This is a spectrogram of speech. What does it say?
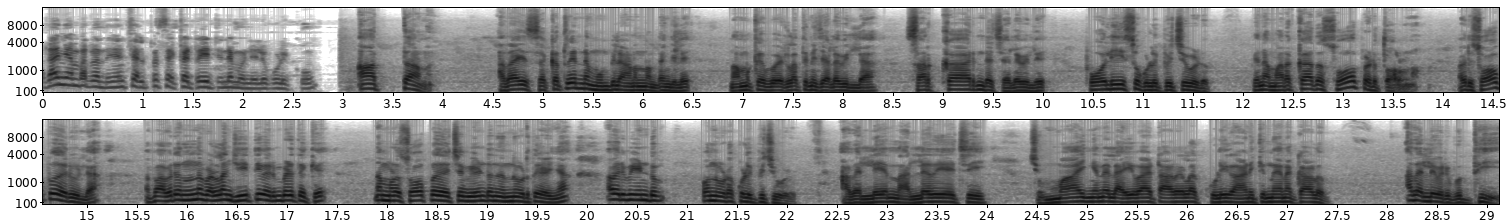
അതാ ഞാൻ പറഞ്ഞത്. ഞാൻ ചിലപ്പോൾ സെക്രട്ടേറിയറ്റിന്റെ മുന്നിൽ കുളിക്കും. അതാണ്. അതായത് സെക്രട്ടേറിയറ്റിന്റെ മുമ്പിലാണെന്നുണ്ടെങ്കിൽ നമുക്ക് വെള്ളത്തിന് ചിലവില്ല. സർക്കാരിന്റെ ചിലവിൽ പോലീസ് കുളിപ്പിച്ചു വിടും. പിന്നെ മറക്കാതെ സോപ്പ് എടുത്തോളണം. അവർ സോപ്പ് തരില്ല അപ്പോൾ അവരൊന്ന് വെള്ളം ചീറ്റി വരുമ്പോഴത്തേക്ക് നമ്മൾ സോപ്പ് തേച്ച് വീണ്ടും നിന്ന് കൊടുത്തു കഴിഞ്ഞാൽ അവർ വീണ്ടും ഒന്നുകൂടെ കുളിപ്പിച്ചു വിടും. അതല്ലേ നല്ലത് ചേച്ചി? ചുമ്മാ ഇങ്ങനെ ലൈവായിട്ട് ആളുകളെ കുളി കാണിക്കുന്നതിനേക്കാളും അതല്ലേ ഒരു ബുദ്ധി?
